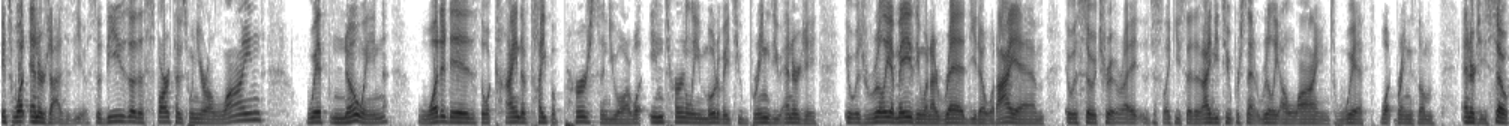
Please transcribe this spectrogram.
it's what energizes you. So these are the spark types when you're aligned with knowing what it is what kind of type of person you are what internally motivates you brings you energy it was really amazing when i read you know what i am it was so true right just like you said the 92% really aligned with what brings them energy so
